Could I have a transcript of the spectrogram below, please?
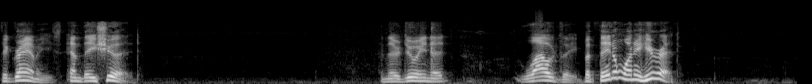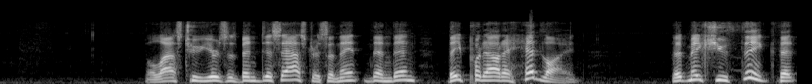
the Grammys, and they should. And they're doing it loudly, but they don't want to hear it. The last two years has been disastrous, and then, then, they put out a headline that makes you think that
